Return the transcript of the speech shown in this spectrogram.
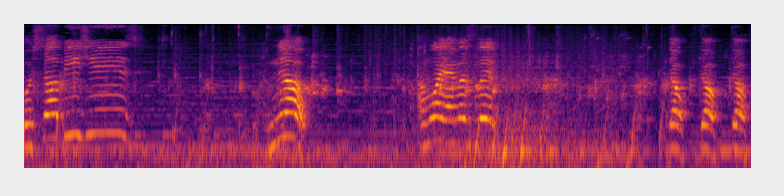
What's up, Beaches? No! I'm white, I must live. Go, go, go.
